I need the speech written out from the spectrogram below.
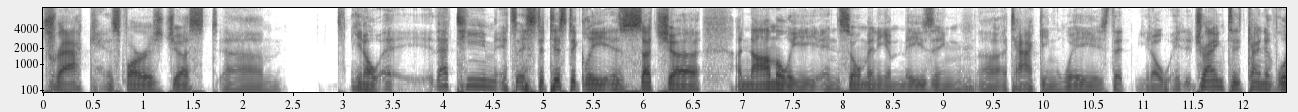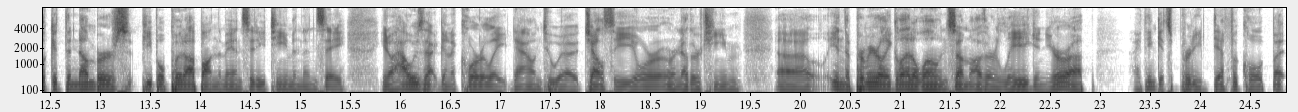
track as far as just um, you know eh, that team it's statistically is such a anomaly in so many amazing uh, attacking ways that you know it, trying to kind of look at the numbers people put up on the Man City team and then say you know how is that going to correlate down to a Chelsea or, or another team uh, in the Premier League let alone some other league in Europe I think it's pretty difficult. But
